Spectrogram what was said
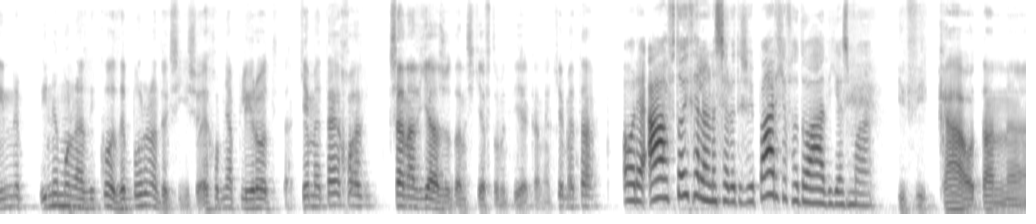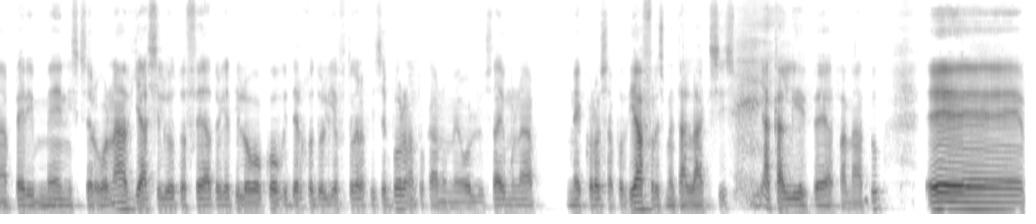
είναι, είναι μοναδικό. Δεν μπορώ να το εξηγήσω. Έχω μια πληρότητα. Και μετά έχω αδ- ξαναδιάζω όταν σκέφτομαι τι έκανα. Και μετά, Ωραία. Α, αυτό ήθελα να σε ρωτήσω. Υπάρχει αυτό το άδειασμα; Ειδικά όταν α, περιμένεις, ξέρω εγώ, να αδειάσει λίγο το θέατρο, γιατί λόγω COVID έρχονται όλοι για φωτογραφίες, δεν μπορώ να το κάνω με όλους. Θα ήμουν νεκρός από διάφορες μεταλλάξεις. Μια καλή ιδέα θανάτου. Ε,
